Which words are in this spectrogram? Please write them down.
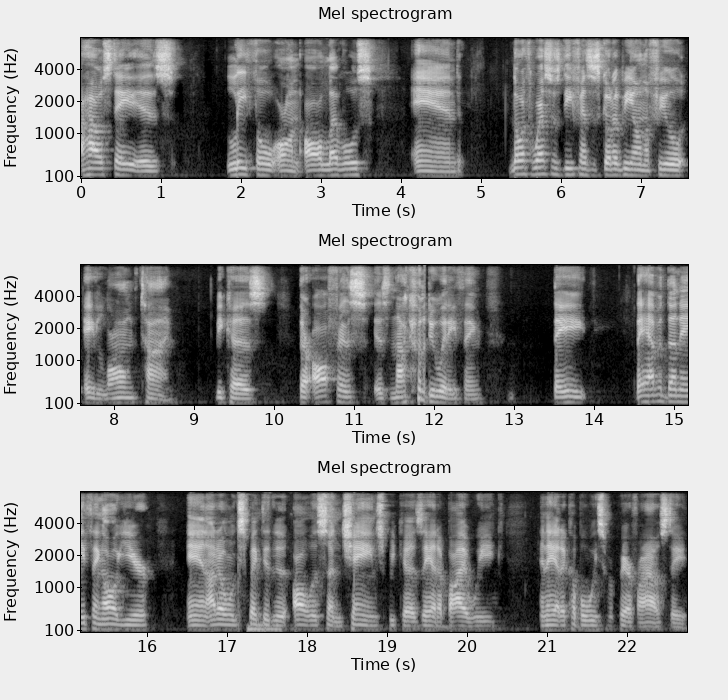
Ohio State is lethal on all levels, and Northwestern's defense is going to be on the field a long time because their offense is not going to do anything. They they haven't done anything all year, and I don't expect it to all of a sudden change because they had a bye week and they had a couple weeks to prepare for Ohio State.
